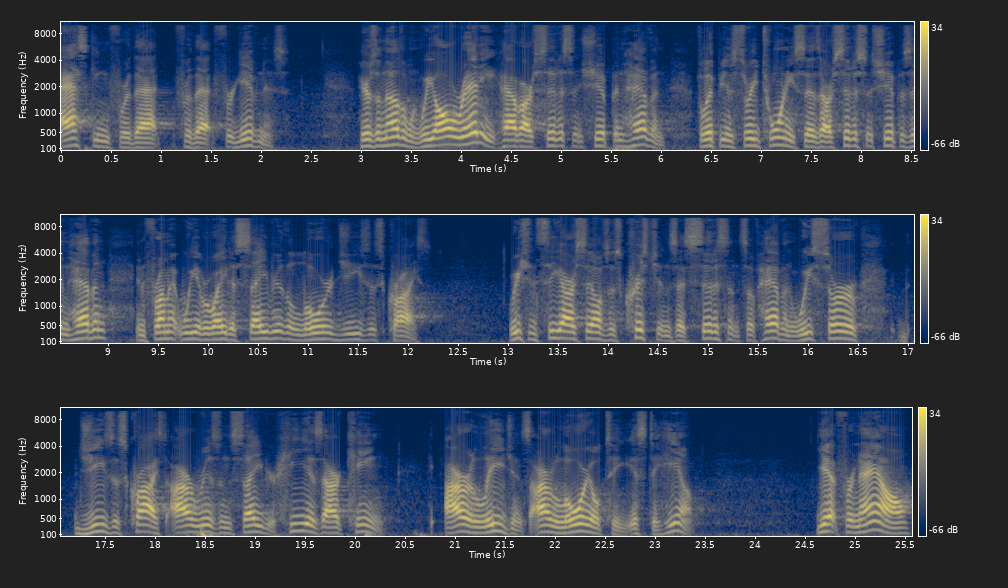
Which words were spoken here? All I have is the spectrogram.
asking for that, for that forgiveness. Here's another one. We already have our citizenship in heaven. Philippians 3:20 says our citizenship is in heaven and from it we await a savior the Lord Jesus Christ. We should see ourselves as Christians, as citizens of heaven. We serve Jesus Christ, our risen Savior. He is our King. Our allegiance, our loyalty is to Him. Yet for now,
